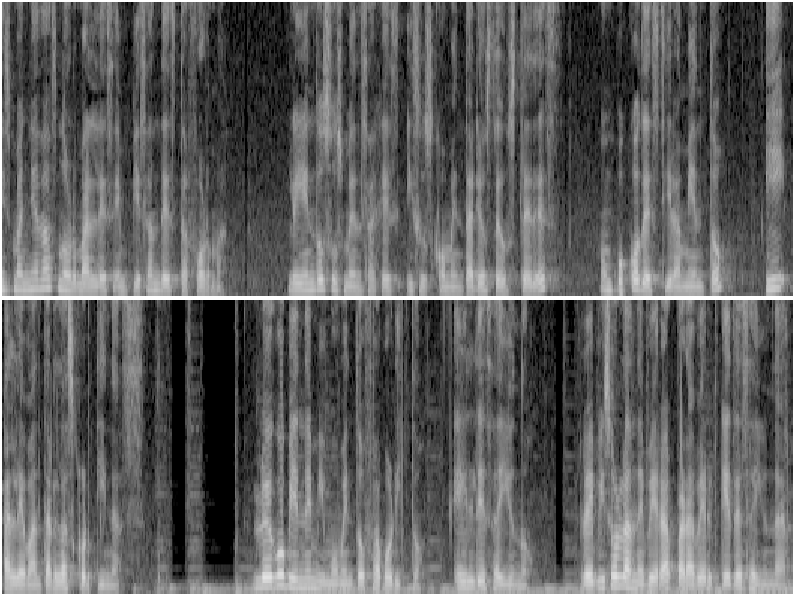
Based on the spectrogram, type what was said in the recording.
Mis mañanas normales empiezan de esta forma, leyendo sus mensajes y sus comentarios de ustedes, un poco de estiramiento y a levantar las cortinas. Luego viene mi momento favorito, el desayuno. Reviso la nevera para ver qué desayunar.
